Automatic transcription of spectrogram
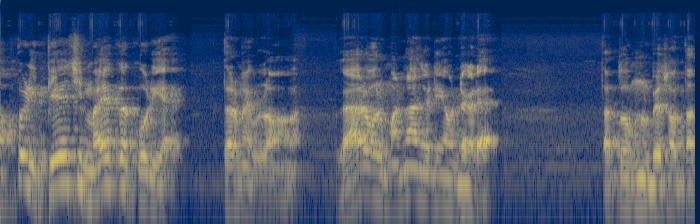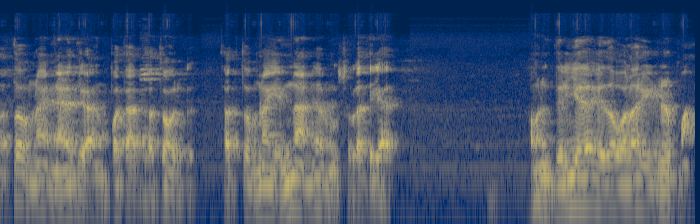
அப்படி பேசி மயக்கக்கூடிய திறமை உள்ளவன் வேற ஒரு மண்ணாங்கட்டியும் அவன்கிட்ட கிடையாது. தத்துவம்னு பேசுவான். தத்துவம்னா என்னன்னு தெரியாது முப்பத்தாறு தத்துவம் இருக்குது தத்துவம்னா என்னன்னு அவனுக்கு சொல்ல தெரியாது. அவனுக்கு தெரிஞ்சதை ஏதோ உளறிட்டு இருப்பான்.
